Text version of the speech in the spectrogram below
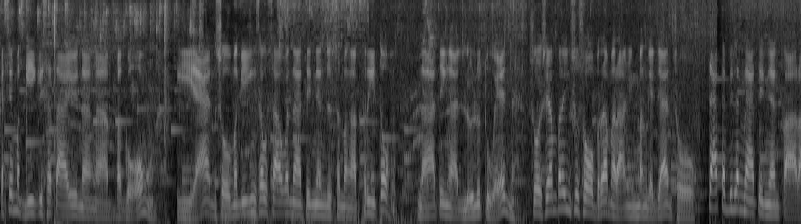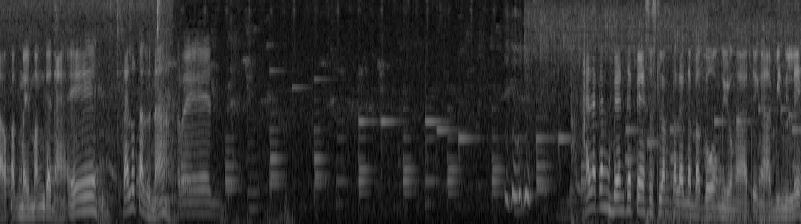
Kasi magigisa tayo ng ah, bagoong. Yan. So magiging sausawan natin yan doon sa mga prito na ating ah, lulutuin. So syempre yung susobra, maraming mangga dyan. So tatabi lang natin yan para kapag may mangga na, eh talo-talo na. Red. Halagang 20 pesos lang pala na bagong yung ating ah, binili.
